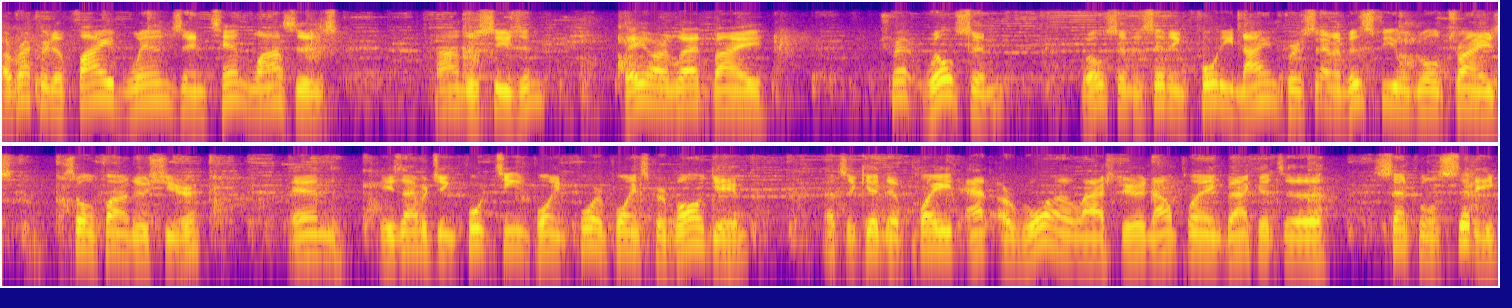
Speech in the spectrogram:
a record of five wins and 10 losses on the season. They are led by Trent Wilson. Wilson is hitting 49% of his field goal tries so far this year, and he's averaging 14.4 points per ball game. That's a kid that played at Aurora last year, now playing back at uh, Central City.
